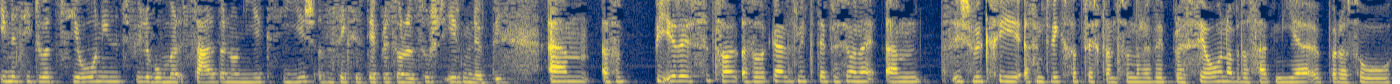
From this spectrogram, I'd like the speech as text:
in eine Situation hineinzufühlen, wo man selber noch nie war? Also sei es Depression oder sonst irgendetwas. Ähm, also bei ihr ist es halt, also gell, das mit den Depressionen, ähm, das ist wirklich, es entwickelt sich dann zu einer Depression, aber das hat nie jemand so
